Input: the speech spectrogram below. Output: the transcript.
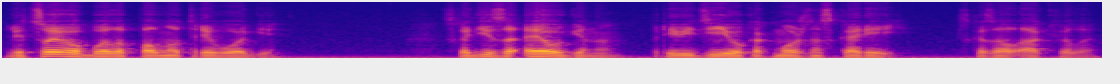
Лицо его было полно тревоги. «Сходи за Эугеном, приведи его как можно скорей», — сказал Аквила.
